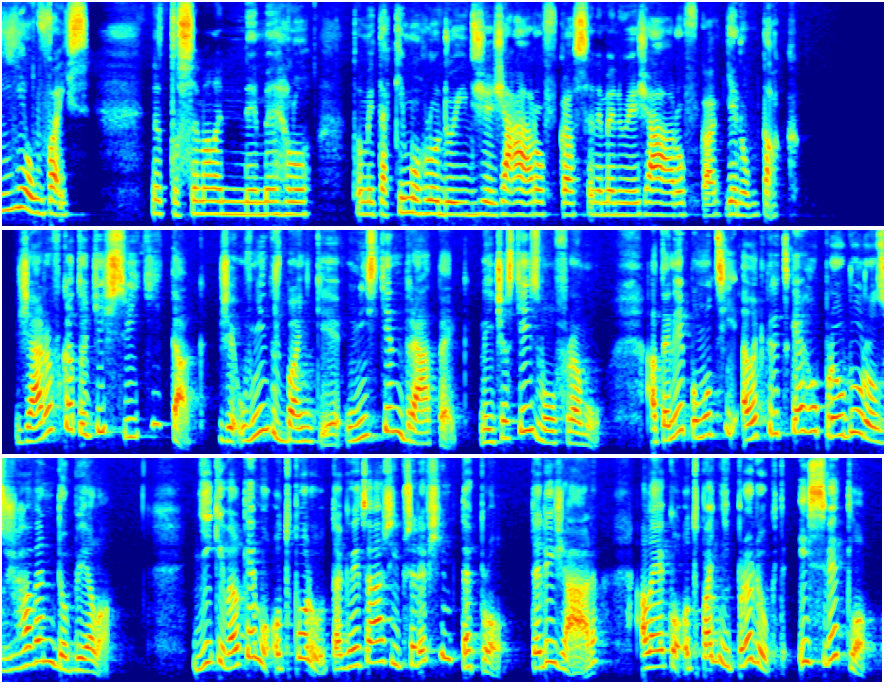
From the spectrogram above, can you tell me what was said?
omlouvajs. No to jsem ale nemehlo. To mi taky mohlo dojít, že žárovka se nemenuje žárovka jenom tak. Žárovka totiž svítí tak, že uvnitř baňky je umístěn drátek, nejčastěji z wolframu, a ten je pomocí elektrického proudu rozžhaven do běla. Díky velkému odporu tak vytváří především teplo, tedy žár, ale jako odpadní produkt i světlo.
